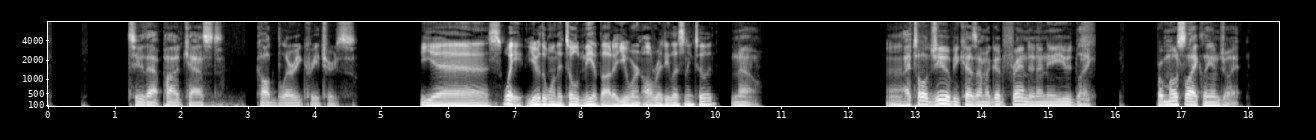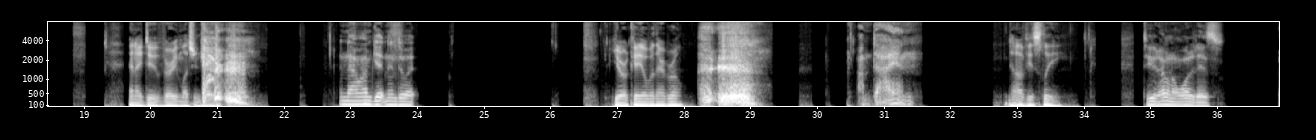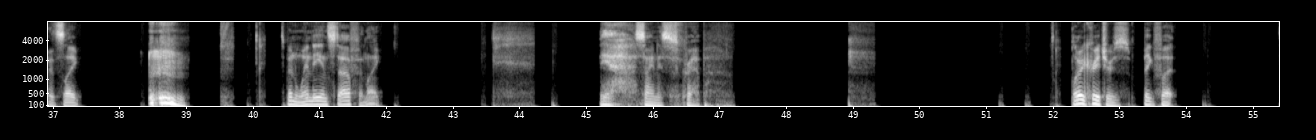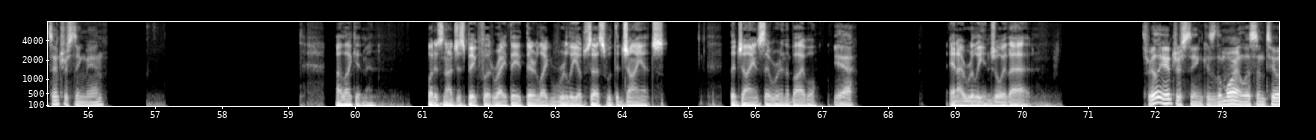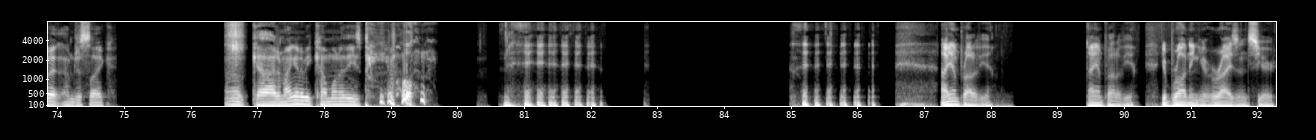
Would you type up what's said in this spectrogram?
to that podcast called Blurry Creatures. Yes. Wait, you're the one that told me about it. You weren't already listening to it? No. Uh, I told you because I'm a good friend and I knew you'd like most likely enjoy it. And I do very much enjoy it. and now I'm getting into it. You're okay over there, bro? I'm dying. Obviously dude, I don't know what it is. It's like it's been windy and stuff, and like, yeah, sinus crap. Blurry creatures, Bigfoot. It's interesting, man. I like it, man. But it's not just Bigfoot, right? They they're like really obsessed with the giants. The giants that were in the Bible. Yeah. And I really enjoy that. It's really interesting because the more I listen to it, I'm just like, oh God, am I going to become one of these people? I am proud of you. I am proud of you. You're broadening your horizons. You're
